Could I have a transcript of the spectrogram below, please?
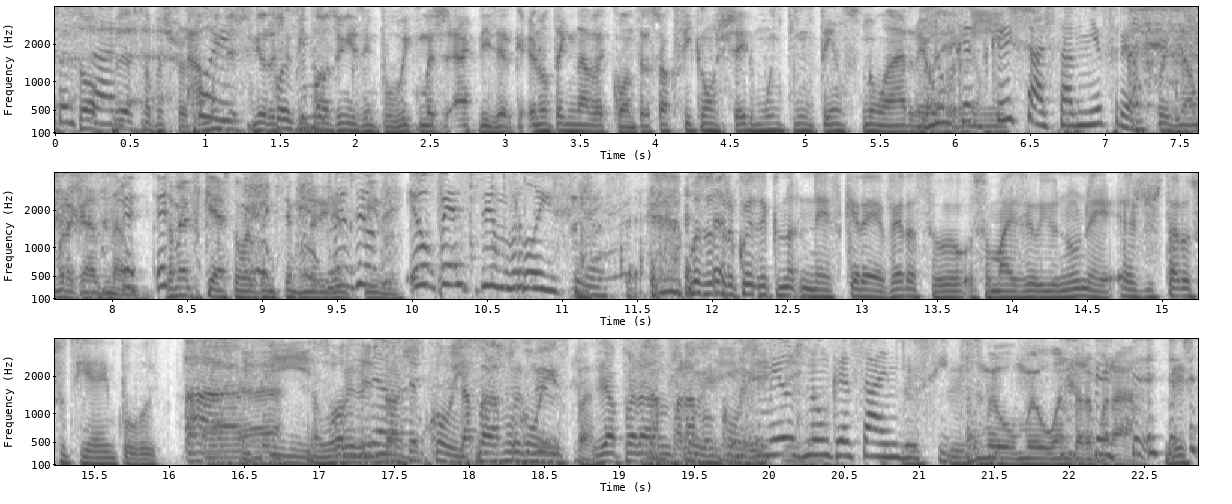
só, disfarçar. é só para Há muitas senhoras Pois, que pintam as unhas em público, mas há que dizer que eu não tenho nada contra, só que fica um cheiro muito intenso no ar. Nunca te queixaste à minha frente. Pois não, por acaso não. Também porque esta hora tenho sempre nariz Mas eu, peço sempre licença. Mas outra coisa que nem sequer é a Vera, sou mais eu e o Nuno, é ajustar o sutiã em público. Ah, sim, isso. Vocês estão sempre com Já paravam com isso, pá. Já paravam paravam com com Os isso. meus nunca saem do sítio. O meu, o meu underbra. Diz,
